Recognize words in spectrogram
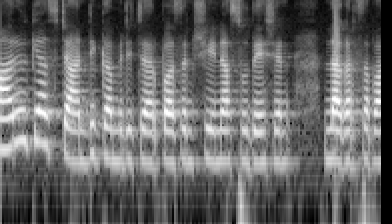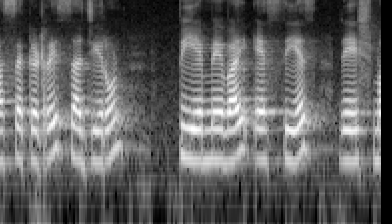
ആരോഗ്യ standing committee chairperson Sheena Sudeshan നഗരസഭാ സെക്രട്ടറി സജീറോൺ P M A Y S C S Reshma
